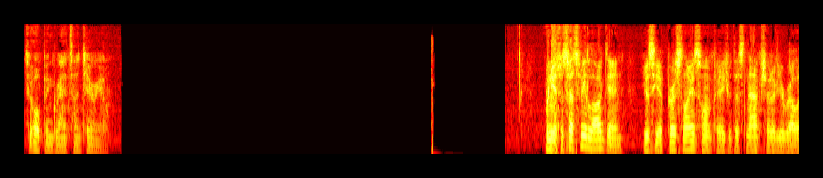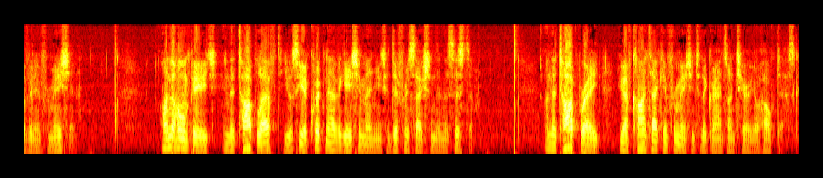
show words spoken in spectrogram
to open Grants Ontario. When you have successfully logged in, you'll see a personalized homepage with a snapshot of your relevant information. On the homepage, in the top left, you'll see a quick navigation menu to different sections in the system. On the top right, you have contact information to the Grants Ontario Help Desk.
